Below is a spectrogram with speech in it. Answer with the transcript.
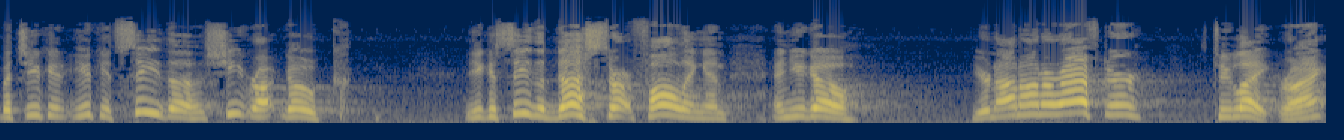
But you could, you could see the sheetrock go, you could see the dust start falling, and, and you go, You're not on a rafter. It's too late, right?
